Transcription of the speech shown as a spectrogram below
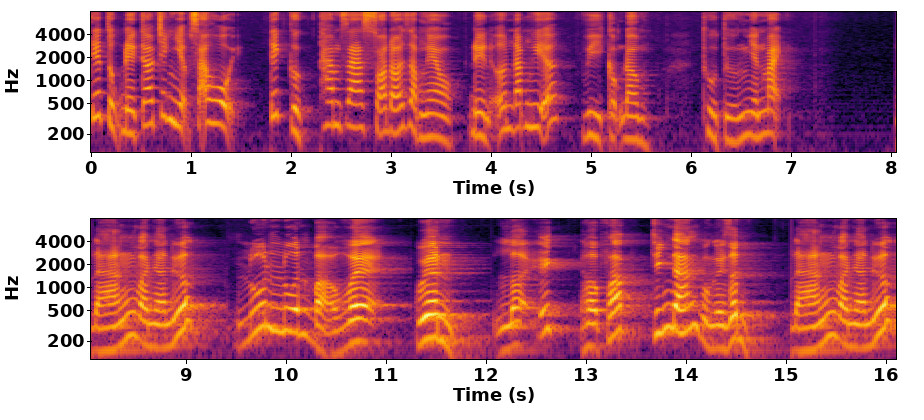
tiếp tục đề cao trách nhiệm xã hội, tích cực tham gia xóa đói giảm nghèo, đền ơn đáp nghĩa vì cộng đồng. Thủ tướng nhấn mạnh. Đảng và nhà nước luôn luôn bảo vệ quyền, lợi ích hợp pháp chính đáng của người dân. Đảng và nhà nước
